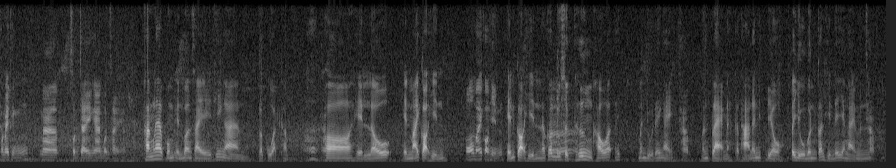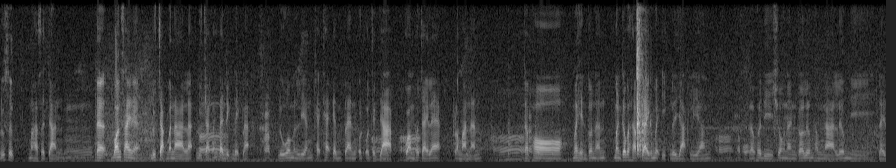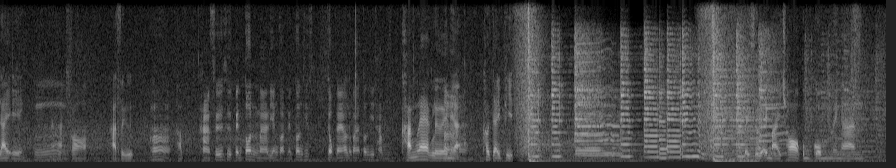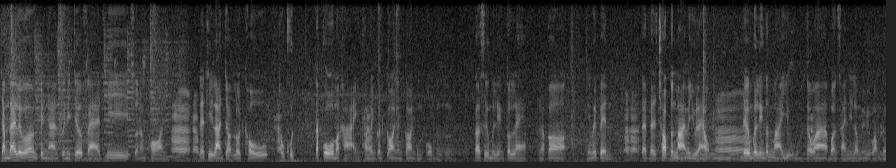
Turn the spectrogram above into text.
ทำไมถึงมาสนใจงานบอนไซครับครั้งแรกผมเห็นบอนไซที่งานประกวดครับ อ๋อคพรับอเห็นแล้วเห็นไม้เกาะหิน อ๋อไม้ก่อหิน เห็นเกาะหินแล้วก็อ่ารู้รู้สึกทึ่งเขาว่าเฮ้ยมันอยู่ได้ไง ครับ มันแปลกนะกระถางกันนิดเดียว ไปอยู่บนก้อนหินได้ยังไง มันครับ รู้สึกมหัศจรรย์ อืม แต่บอนไซเนี่ยรู้จักมานานแล้วรู้จักอ่า ตั้งแต่เด็กๆแล้วครับ รู้ว่ามันเลี้ยงแค่แค่กันแกลนอดอดๆอยากอ๋อๆความเข้าใจแรกประมาณนั้นอ๋อ แต่พอมาเห็นต้นนั้นมันก็ประทับใจขึ้นมาอีกเลยอยากเลี้ยงอ๋อครับผมแล้วพอดีช่วงนั้นก็เริ่มทำงานเริ่มมีรายได้เองอืมนะฮะก็หาซื้ออ่าครับ หาซื้อคือเป็นต้นมาเลี้ยงก่อนเป็นต้นที่จบแล้วหรือว่าต้นที่ทำครั้งแรกเลยเนี่ยอ่าเข้าใจผิดมันไปซื้อไอ้ไม้ช่อกลมๆในงาน จำได้เลยว่ามันเป็นงานเฟอร์นิเจอร์แฟร์ที่สวนน้ำพร อ่าครับ และที่ลานจอดรถเขาครับเขาขุดตะโกมาขายครัทำบ เป็นก้อนๆก้อนๆกลมอืมอืมๆ ก็ซื้อมาเลี้ยงต้นแรก แล้วก็ยังไม่เป็น อ่าฮะแต่แต่ชอบต้นไม้มาอยู่แล้ว อ่า เดิมก็เลี้ยงต้นไม้อยู่ แต่ว่าบอนไซนี่เราไม่มีความรู้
